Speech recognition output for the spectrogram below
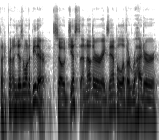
but apparently doesn't want to be there. So just another example of a rider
